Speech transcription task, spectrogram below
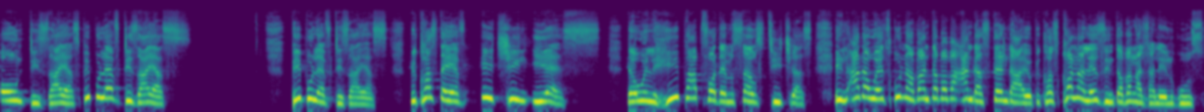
own desires. People have desires. People have desires because they have itching ears. They will heap up for themselves teachers. In other words, kunabantu ababa understandayo because khona lezi zinto abangadlaleli kuzo.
